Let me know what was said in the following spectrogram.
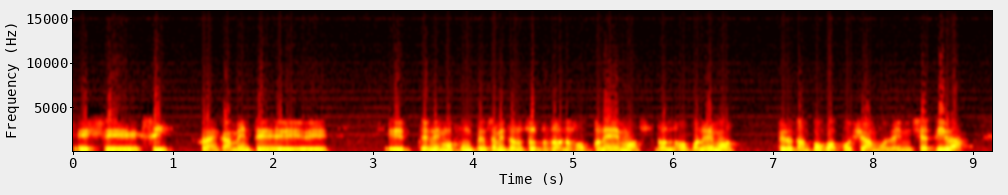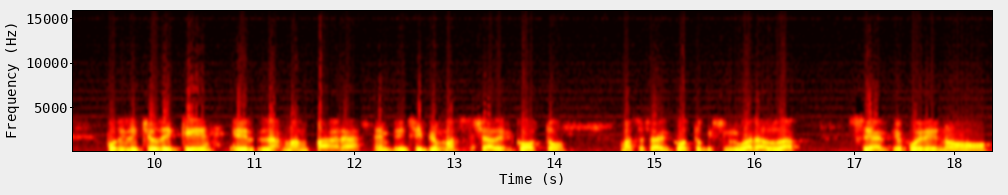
Este, sí, francamente... Eh, eh, tenemos un pensamiento, nosotros no nos oponemos, no nos oponemos, pero tampoco apoyamos la iniciativa por el hecho de que eh, las mamparas, en principio más allá del costo, más allá del costo que sin lugar a duda sea el que fuere, no,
